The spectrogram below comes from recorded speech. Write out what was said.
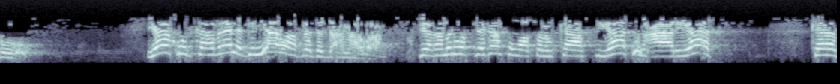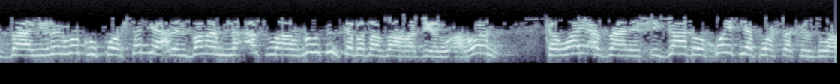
بوو. یاخود کابرا لە دنیا وافرەتە داماوە پێغەمبەر وەختێکا صلی الله عليه وسلم کاسیات عاریات کە ظاهرن وەکو پۆشتە دیارن بەڵام لە ئەسڵا ڕوتن کە بە بەزارە دێن و ئەڕۆن کە وای ئەزانێ حیجاب و خۆی پێ پۆشتە کردووە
